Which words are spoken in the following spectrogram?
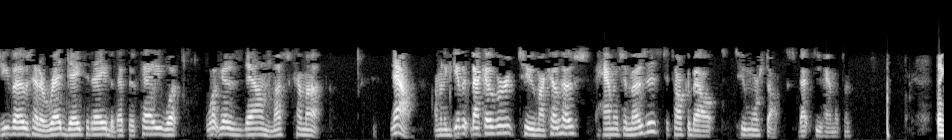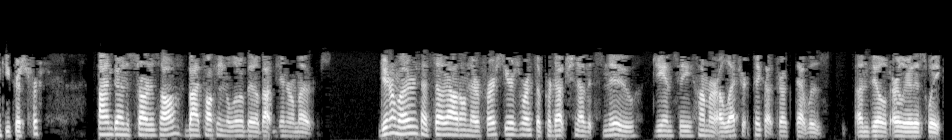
Gevo's had a red day today, but that's okay. What what goes down must come up. Now, I'm going to give it back over to my co-host Hamilton Moses to talk about two more stocks. Back to you, Hamilton. Thank you, Christopher. I'm going to start us off by talking a little bit about General Motors. General Motors has sold out on their first year's worth of production of its new GMC Hummer electric pickup truck that was unveiled earlier this week.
